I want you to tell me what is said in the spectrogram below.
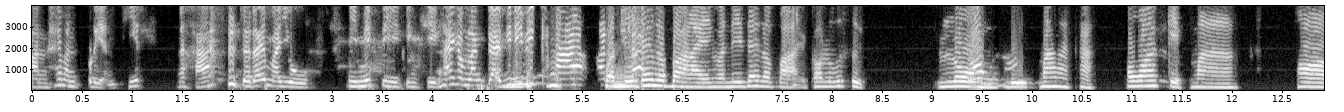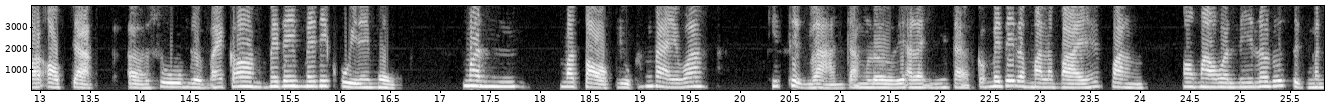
มันให้มันเปลี่ยนทิศนะคะ จะได้มาอยู่มีมิตรดีจริง ๆ ให้กำลังใจพี่นิพิธาอัวันนี้ได้ได้ระบาย วันนี้ได้ระบายก็รู้สึกโล่งดีมากค่ะ เพราะว่าเก็บมาพอออกจากเอ่อซูมหรือไม่ก็ไม่ได้ไม่ได้คุยในหมู่ มัน มาตอกอยู่ข้างในว่า คิดถึงหลานจังเลยอะไรอย่างนี้แต่ก็ไม่ได้มาระบายให้ฟัง พอมาวันนี้แล้วรู้สึกมัน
